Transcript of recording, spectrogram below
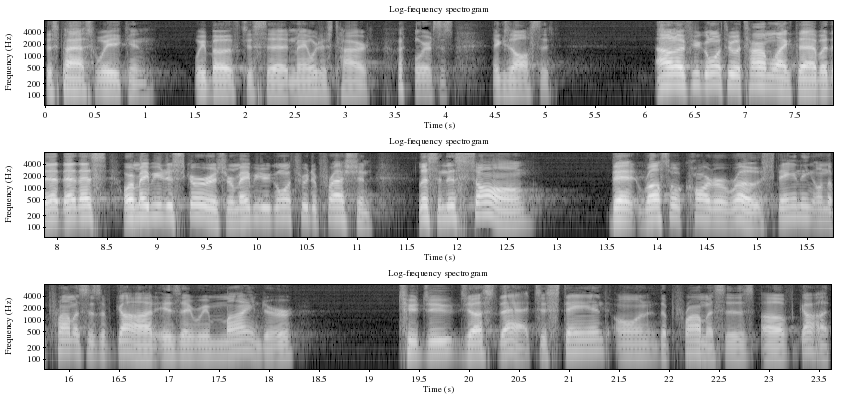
this past week, and we both just said, Man, we're just tired. we're just exhausted. I don't know if you're going through a time like that, but that, that, that's, or maybe you're discouraged, or maybe you're going through depression. Listen, this song that Russell Carter wrote, Standing on the Promises of God, is a reminder to do just that, to stand on the promises of God.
